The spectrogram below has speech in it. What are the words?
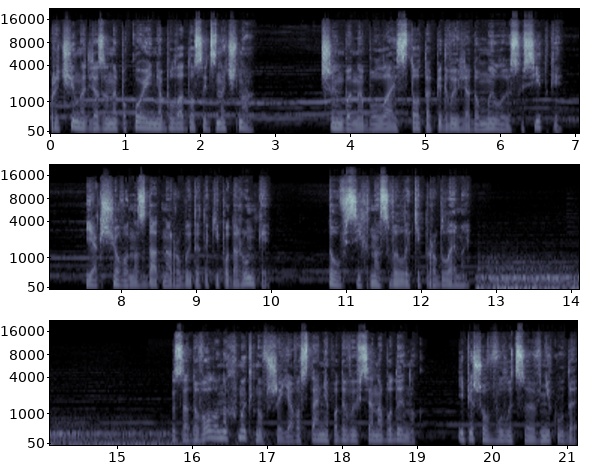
Причина для занепокоєння була досить значна. Чим би не була істота під виглядом милої сусідки, якщо вона здатна робити такі подарунки, то у всіх нас великі проблеми. Задоволено хмикнувши, я востаннє подивився на будинок. і пішов вулицею в нікуди.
